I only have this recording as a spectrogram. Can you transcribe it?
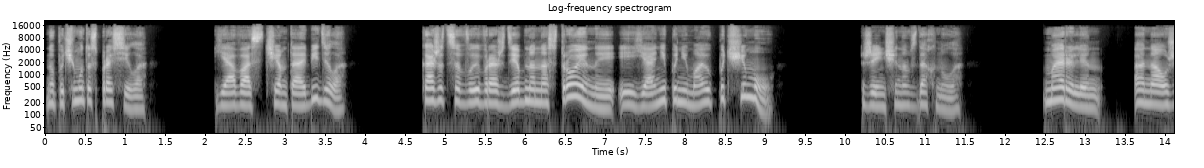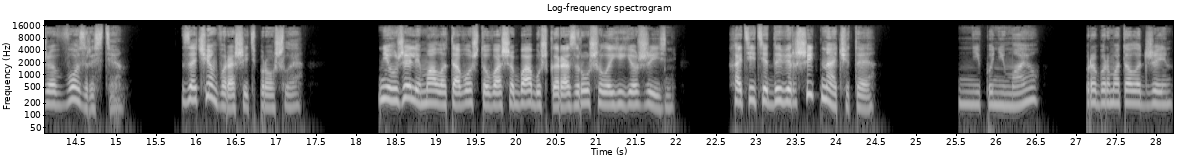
но почему-то спросила. «Я вас чем-то обидела?» Кажется, вы враждебно настроены, и я не понимаю, почему». Женщина вздохнула. «Мэрилин, она уже в возрасте. Зачем ворошить прошлое? Неужели мало того, что ваша бабушка разрушила ее жизнь? Хотите довершить начатое?» «Не понимаю», — пробормотала Джейн.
